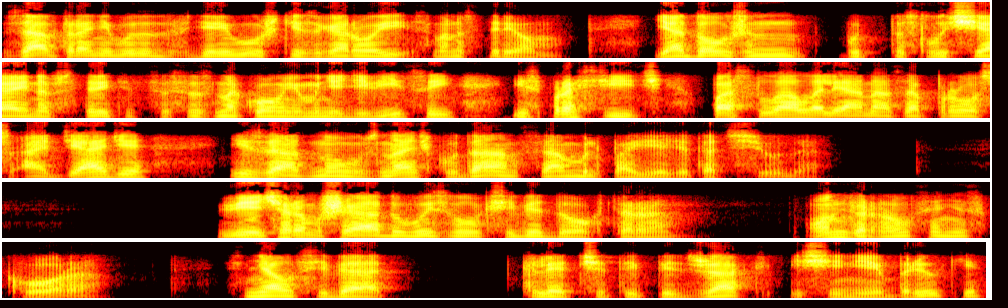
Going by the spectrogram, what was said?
Завтра они будут в деревушке за горой с монастырем. Я должен, будто случайно, встретиться со знакомой мне девицей и спросить, послала ли она запрос о дяде, и заодно узнать, куда ансамбль поедет отсюда. Вечером Шаду вызвал к себе доктора. Он вернулся не скоро. Снял с себя клетчатый пиджак и синие брюки,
